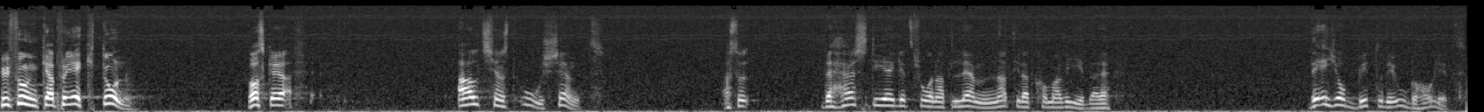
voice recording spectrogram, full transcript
Hur funkar projektorn? Vad ska jag... Allt känns okänt. Alltså, det här steget från att lämna till att komma vidare, det är jobbigt och det är obehagligt.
